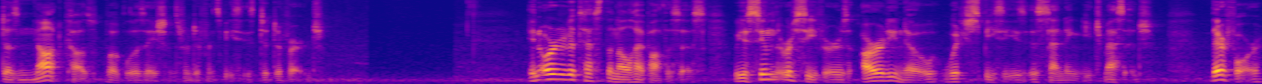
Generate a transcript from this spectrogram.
does not cause vocalizations from different species to diverge. In order to test the null hypothesis, we assume that receivers already know which species is sending each message. Therefore,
